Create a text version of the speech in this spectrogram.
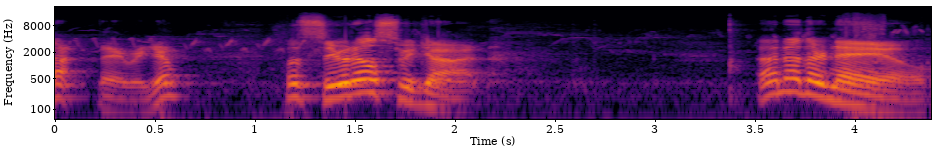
Ah, there we go. Let's see what else we got. Another nail.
